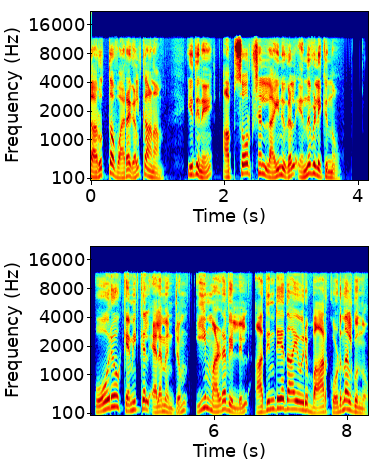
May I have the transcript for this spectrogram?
കറുത്ത വരകൾ കാണാം. ഇതിനെ അബ്സോർപ്ഷൻ ലൈനുകൾ എന്ന് വിളിക്കുന്നു. ഓരോ കെമിക്കൽ എലമെന്റും ഈ മഴവില്ലിൽ അതിന്റേതായ ഒരു ബാർകോഡ് നൽകുന്നു.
